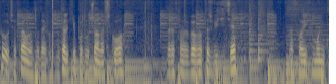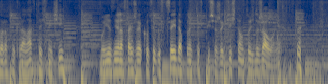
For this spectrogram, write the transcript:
Kurczę, pełno tu tego. Butelki potłuczone, szkło. Zresztą wy pewno też widzicie na swoich monitorach, ekranach te śmieci. Bo jest nieraz tak, że jak czegoś przejdę, a potem ktoś pisze, że gdzieś tam coś leżało, nie?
